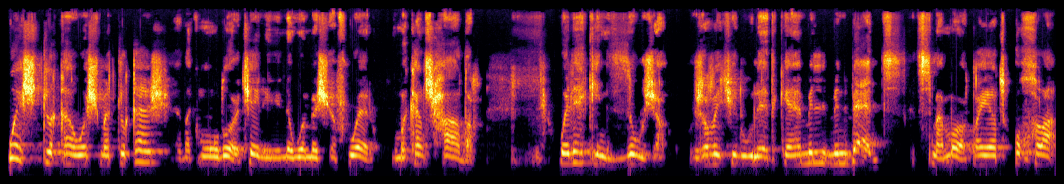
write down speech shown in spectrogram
واش تلقى واش ما تلقاش؟ هذاك موضوع تاني لأنه هو ما شاف والو وما كانش حاضر. ولكن الزوجة جريتي الولاد كامل من بعد تسمع معطيات أخرى.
